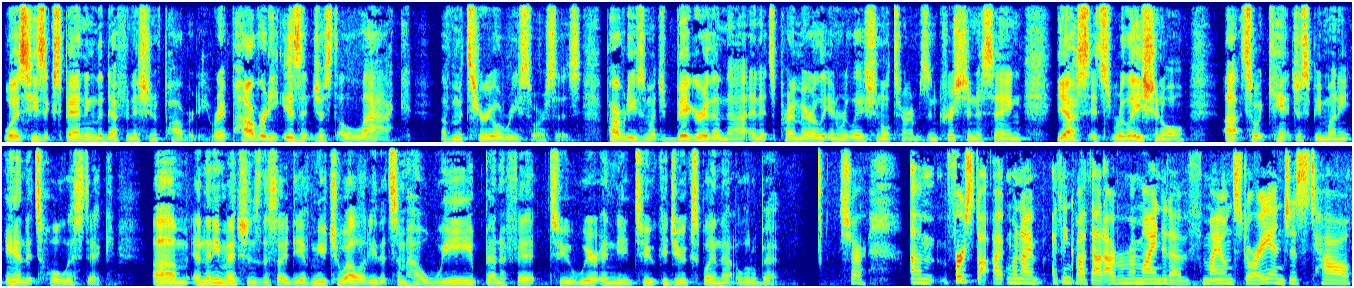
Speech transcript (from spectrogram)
was he's expanding the definition of poverty, right? Poverty isn't just a lack of material resources. Poverty is much bigger than that, and it's primarily in relational terms. And Christian is saying, yes, it's relational, uh, so it can't just be money, and it's holistic. Um, and then he mentions this idea of mutuality that somehow we benefit to, we're in need to. Could you explain that a little bit? Sure. Um, first, I, when I, I, think about that, I'm reminded of my own story and just how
